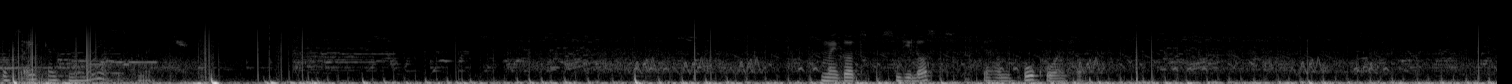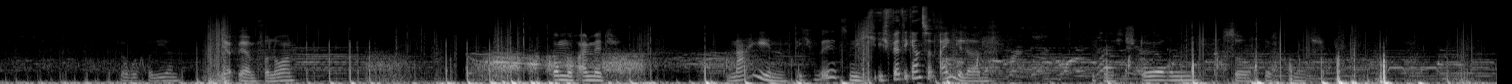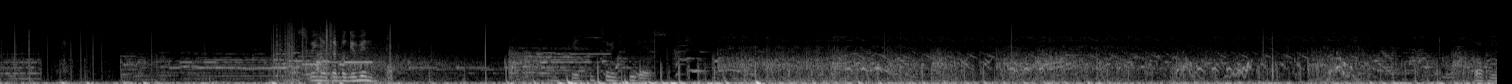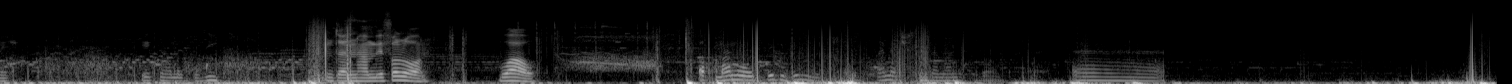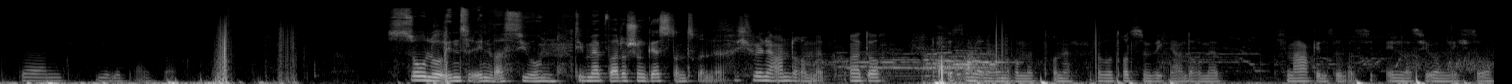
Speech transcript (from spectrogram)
Das ist eigentlich ganz ein nices Match. Oh mein Gott, sind die lost? Wir haben Poco einfach. Ich glaube, wir verlieren. Ja, wir haben verloren. Komm, noch ein Match. Nein, ich will jetzt nicht. Ich werde die ganze Zeit eingeladen. Bitte nicht stören. So, nächstes Match. Das will ich jetzt aber gewinnen. Okay, das sieht ziemlich gut aus. Doch nicht. Die Gegner haben uns besiegt. Und dann haben wir verloren. Wow. Manu, ich will gewinnen. Zwei Matches hintereinander verloren. Äh, dann spiele ich einfach. Solo-Insel-Invasion. Die Map war doch schon gestern drin. Ich will eine andere Map. Ah, doch. Gestern war eine andere Map drin. Aber trotzdem will ich eine andere Map. Ich mag Insel-Invasion nicht so.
